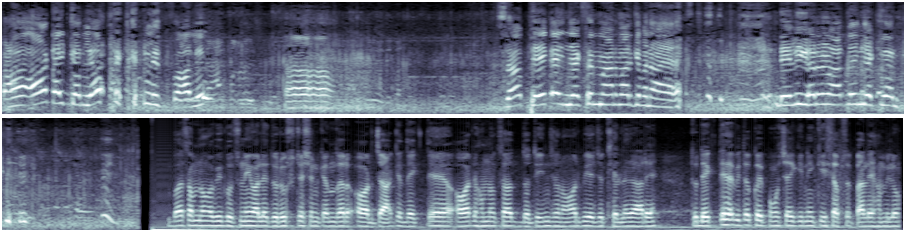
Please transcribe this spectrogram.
आ, टाइट कर ले टाइट कर ले साले। सब फेक है इंजेक्शन मार मार के बनाया है। डेली घर में मारते इंजेक्शन बस हम लोग अभी घुसने वाले दुर्ग स्टेशन के अंदर और जाके देखते हैं और हम लोग साथ दो तीन जन और भी है जो खेलने जा रहे हैं। तो देखते हैं अभी तक तो कोई पहुँचा कि नहीं कि सबसे पहले हम लोग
